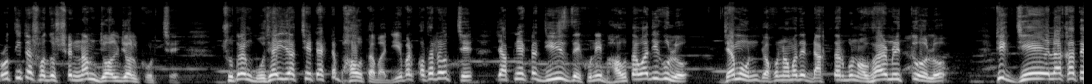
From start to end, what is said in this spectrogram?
প্রতিটা সদস্যের নাম জল জল করছে। সুতরাং বোঝাই যাচ্ছে এটা একটা ভাওতাবাজি। এবার কথাটা হচ্ছে যে আপনি একটা জিনিস দেখুন, এই ভাওতাবাজিগুলো যেমন যখন আমাদের ডাক্তার বোন অভয়ের মৃত্যু হলো, ঠিক যে এলাকাতে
